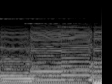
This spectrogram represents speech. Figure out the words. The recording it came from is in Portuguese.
Música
